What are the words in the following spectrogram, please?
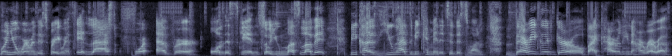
when you're wearing this fragrance. It lasts forever on the skin so you must love it because you have to be committed to this one very Good Girl by Carolina Herrera.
